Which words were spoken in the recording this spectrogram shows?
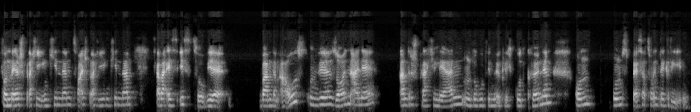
von mehrsprachigen Kindern, zweisprachigen Kindern, aber es ist so. Wir wandern aus und wir sollen eine andere Sprache lernen und so gut wie möglich gut können und uns besser zu integrieren.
